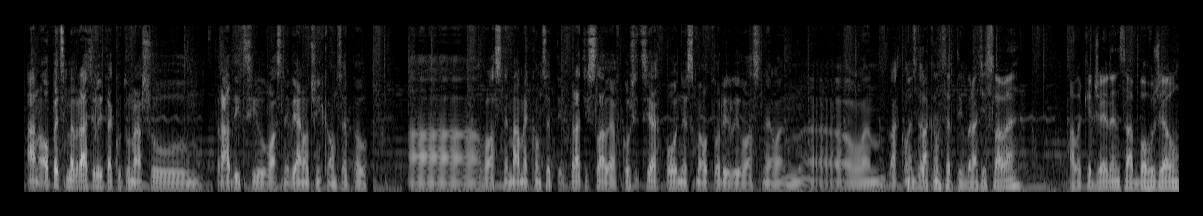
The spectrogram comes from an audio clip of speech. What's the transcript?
Áno, opäť sme vrátili takú tú našu tradíciu vlastne Vianočných koncertov a vlastne máme koncerty v Bratislave a v Košiciach. Pôvodne sme otvorili vlastne len, eh, len dva koncerty. dva koncerty v Bratislave. Ale keďže jeden sa bohužiaľ,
